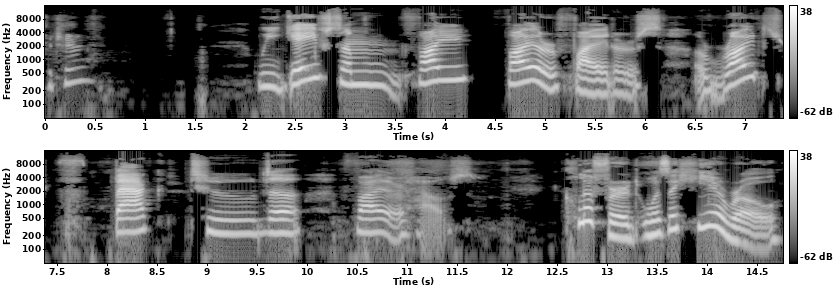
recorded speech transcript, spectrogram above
Your turn. We gave some fi- firefighters a ride back to the firehouse. Clifford was a hero.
